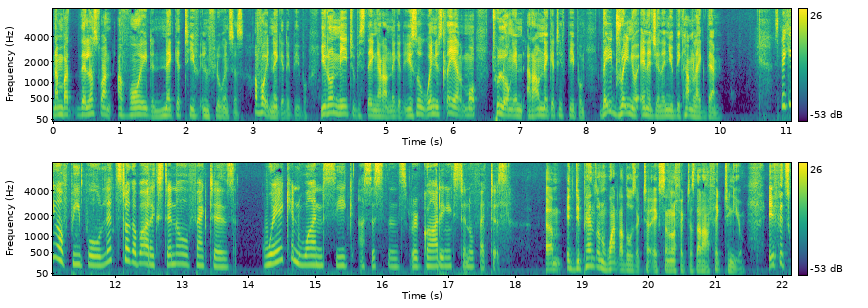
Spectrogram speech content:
Number the last one, avoid negative influences. Avoid negative people. You don't need to be staying around negative. You so when you stay more too long in around negative people, they drain your energy and then you become like them. Speaking of people, let's talk about external factors. Where can one seek assistance regarding external factors? Um, it depends on what are those external factors that are affecting you. If it's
